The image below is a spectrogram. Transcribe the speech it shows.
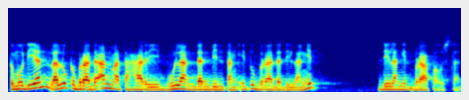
Kemudian lalu keberadaan matahari, bulan dan bintang itu berada di langit di langit berapa Ustaz?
